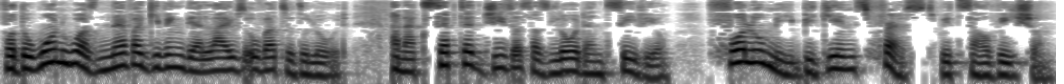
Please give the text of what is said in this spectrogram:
For the one who has never given their lives over to the Lord and accepted Jesus as Lord and Savior, follow me begins first with salvation.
